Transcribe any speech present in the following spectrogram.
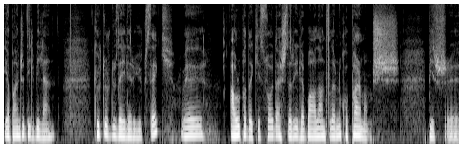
yabancı dil bilen, kültür düzeyleri yüksek ve Avrupa'daki soydaşlarıyla bağlantılarını koparmamış bir e,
